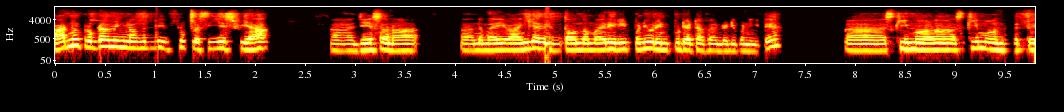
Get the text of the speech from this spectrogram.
நார்மல் ப்ரோக்ராமிங்ல வந்துட்டு இப்போ ப்ளஸ் சிஎஸ்பியா ஜேசனா அந்த மாதிரி வாங்கி அதுக்கு தகுந்த மாதிரி ரீட் பண்ணி ஒரு இன்புட் டேட்டா ஃப்ரேம் ரெடி பண்ணிக்கிட்டு ஸ்கீமாலாம் ஸ்கீமா வந்துட்டு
